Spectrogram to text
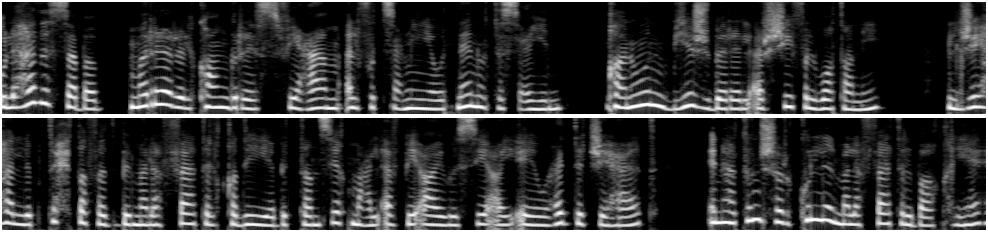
ولهذا السبب مرر الكونغرس في عام 1992 قانون بيجبر الأرشيف الوطني الجهة اللي بتحتفظ بملفات القضية بالتنسيق مع ال FBI وال CIA وعدة جهات إنها تنشر كل الملفات الباقية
